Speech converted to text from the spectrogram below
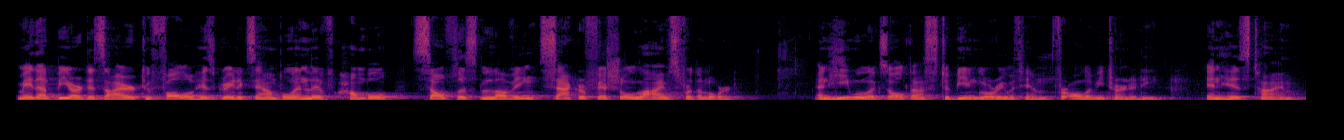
May that be our desire to follow his great example and live humble, selfless, loving, sacrificial lives for the Lord and he will exalt us to be in glory with him for all of eternity in his time.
